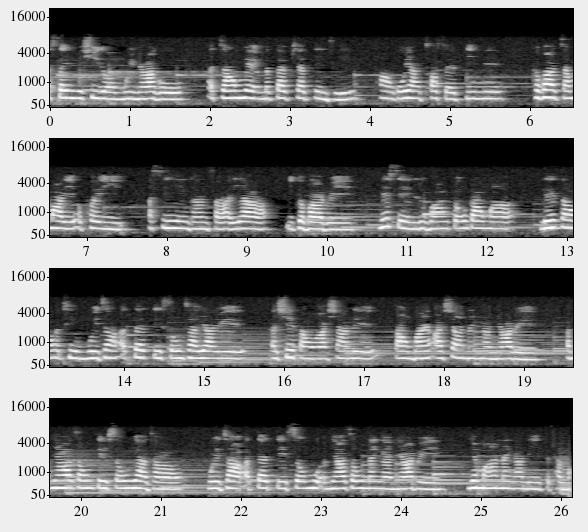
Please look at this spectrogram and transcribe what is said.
အစိမ့်မရှိသောမွေများကိုအကြောင်းမဲ့မတက်ဖြတ်သင့်စေ 1960 ပြည်နှစ် ကမ္ဘာ့ကျန်းမာရေးအဖွဲ့၏အစီရင်ခံစာအရ ဤကမ္ဘာတွင်နေ့စဉ် လူပေါင်း 3000 မှ 4000 အထိမွေကြောင့် အသက်သေဆုံးကြရ၍အရှေ့တောင်အာရှနှင့် တောင်ပိုင်းအာရှနိုင်ငံများတွင် အများဆုံးသေဆုံးရကြောင်းငွေကြောင့် အသက်သေဆုံးမှု အများဆုံးနိုင်ငံများတွင် မြန်မာနိုင်ငံသည် ပထမ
